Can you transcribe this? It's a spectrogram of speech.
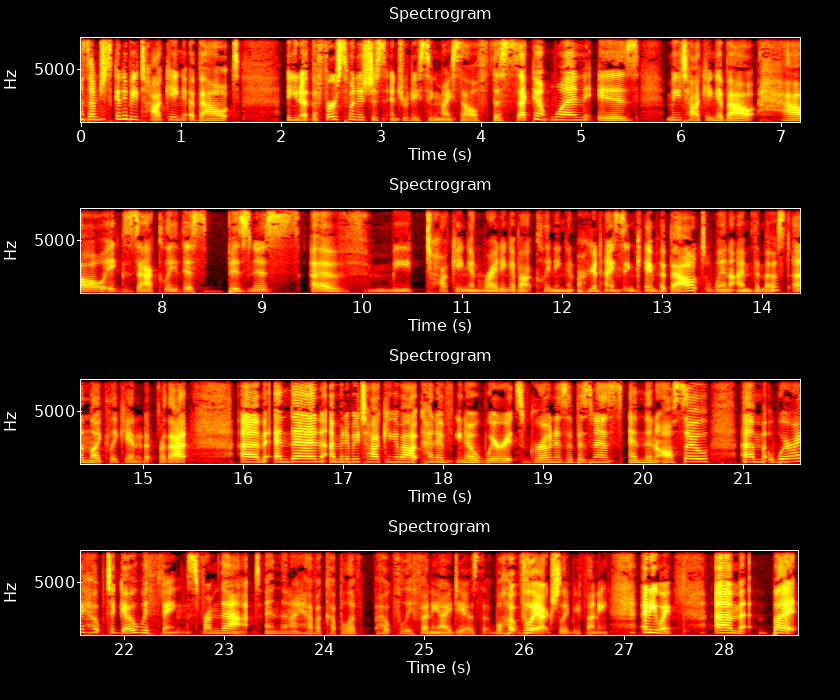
is I'm just going to be talking about you know, the first one is just introducing myself. The second one is me talking about how exactly this business of me talking and writing about cleaning and organizing came about when I'm the most unlikely candidate for that. Um, and then I'm going to be talking about kind of, you know, where it's grown as a business and then also um, where I hope to go with things from that. And then I have a couple of hopefully funny ideas that will hopefully actually be funny. Anyway, um, but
